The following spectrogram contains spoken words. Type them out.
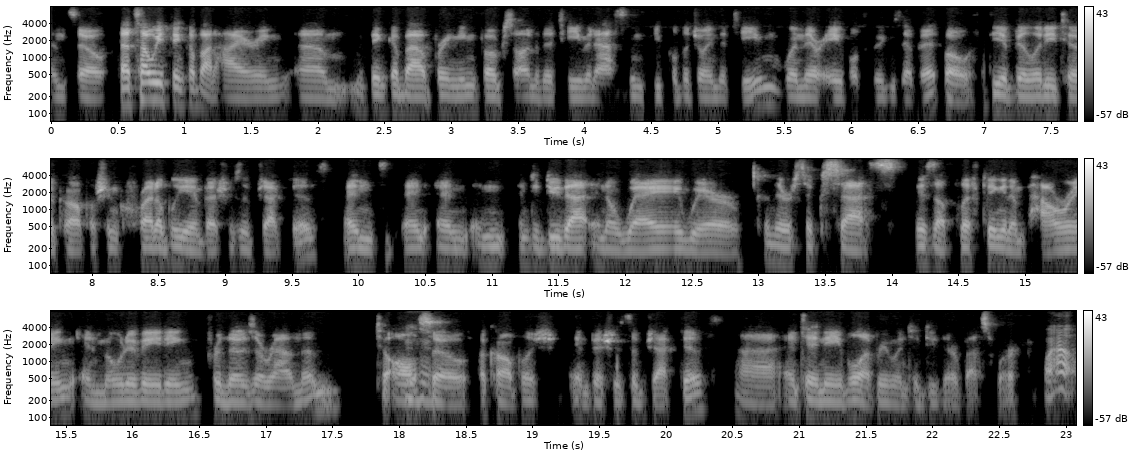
And so that's how we think about hiring. Um, we think about bringing folks onto the team and asking people to join the team when they're able to exhibit both the ability to accomplish incredibly ambitious objectives and, and, and, and, and to do that in a way where their success is uplifting and empowering and motivating for those around them to mm-hmm. also mm-hmm. accomplish ambitious objectives uh, and to enable everyone to do their best work. Wow.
